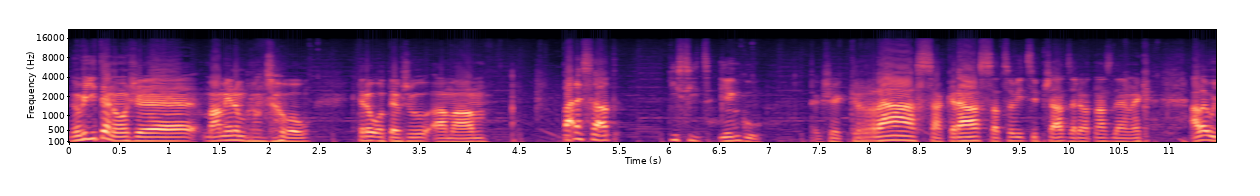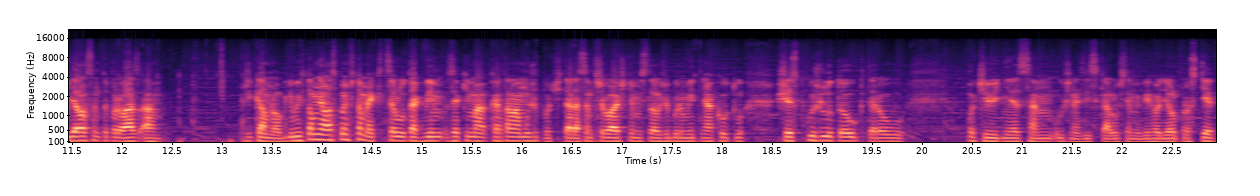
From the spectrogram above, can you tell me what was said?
No vidíte no, že mám jenom bronzovou, kterou otevřu a mám 50 tisíc jengů. Takže krása, krása, co víc si přát za 19 DMek. Ale udělal jsem to pro vás a říkám no, kdybych to měl aspoň v tom Excelu, tak vím, s jakýma kartama můžu počítat. Já jsem třeba ještě myslel, že budu mít nějakou tu šestku žlutou, kterou očividně jsem už nezískal, už jsem mi vyhodil. Prostě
